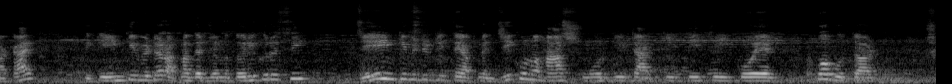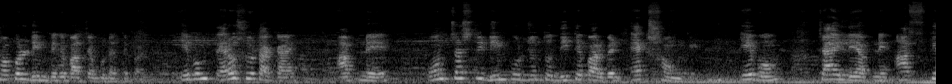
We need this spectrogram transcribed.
টাকায় একটি ইনকিউবেটর আপনাদের জন্য তৈরি করেছি। যে ইনকিউবেটরটিতে আপনি যে কোনো হাঁস, মুরগি টার্কি তিথি কোয়েল, কবুতর, সকল ডিম থেকে বাচ্চা ফুটাতে পারবেন। এবং তেরোশো টাকায় আপনি পঞ্চাশটি ডিম পর্যন্ত দিতে পারবেন একসঙ্গে। এবং চাইলে আপনি আজকে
